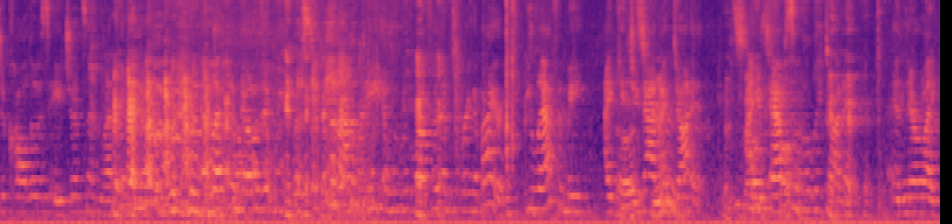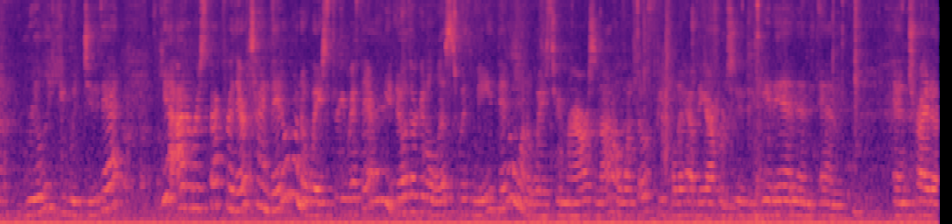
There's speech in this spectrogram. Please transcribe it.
to call those agents and let them know, and let them know that we've listed the property and we would love for them to bring a buyer. You laugh at me, I kid you That's not, I've done it. I have absolutely done it. And they're like, really, you would do that? Yeah, out of respect for their time, they don't wanna waste three, minutes. they already know they're gonna list with me, they don't wanna waste three more hours, and I don't want those people to have the opportunity to get in and, and, and try to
